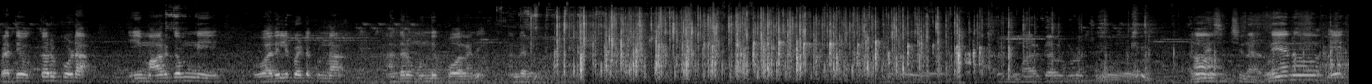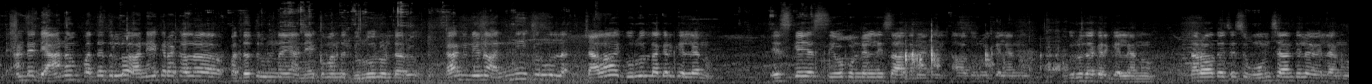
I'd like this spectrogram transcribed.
ప్రతి ఒక్కరు కూడా ఈ మార్గంని వదిలిపెట్టకుండా అందరూ ముందుకు పోవాలని అందరినీ కూడా నేను అంటే ధ్యానం పద్ధతుల్లో అనేక రకాల పద్ధతులు ఉన్నాయి అనేక మంది గురువులు ఉంటారు. కానీ నేను అన్ని గురువుల చాలా గురువుల దగ్గరికి వెళ్ళాను. ఎస్కేఎస్ శివకుండలిని సాధన అని ఆ గురువుకి వెళ్ళాను గురువు దగ్గరికి వెళ్ళాను. తర్వాత వచ్చేసి ఓం శాంతిలో వెళ్ళాను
